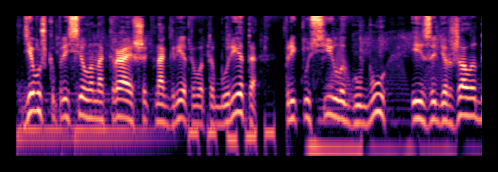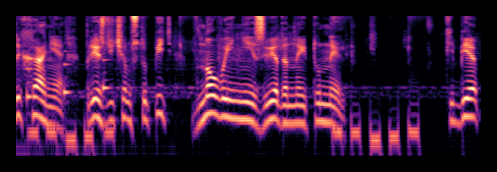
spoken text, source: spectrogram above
Девушка присела на краешек нагретого табурета, прикусила губу и задержала дыхание, прежде чем ступить в новый неизведанный туннель. «Тебе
